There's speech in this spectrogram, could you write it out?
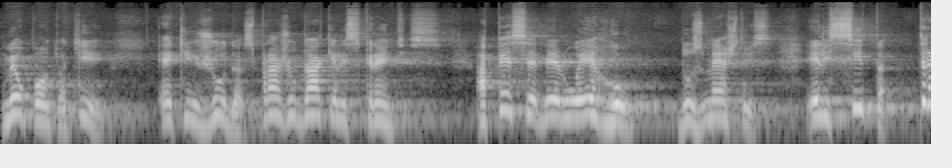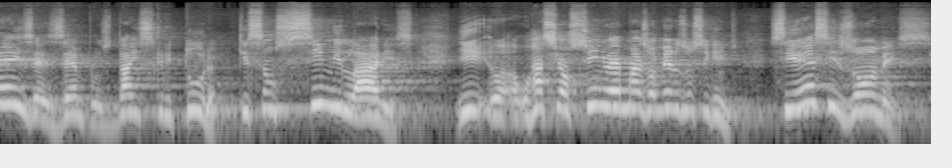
O meu ponto aqui é que Judas, para ajudar aqueles crentes a perceber o erro dos mestres, ele cita três exemplos da Escritura que são similares. E o raciocínio é mais ou menos o seguinte: se esses homens,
